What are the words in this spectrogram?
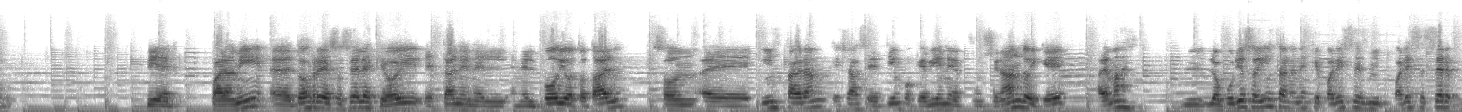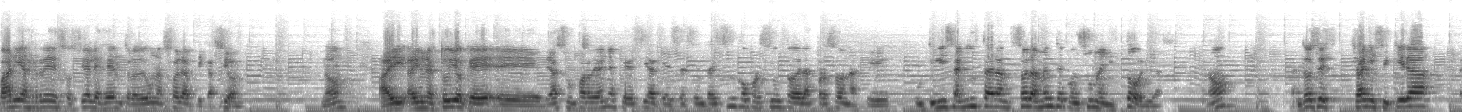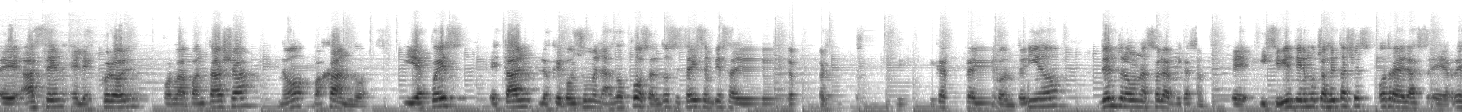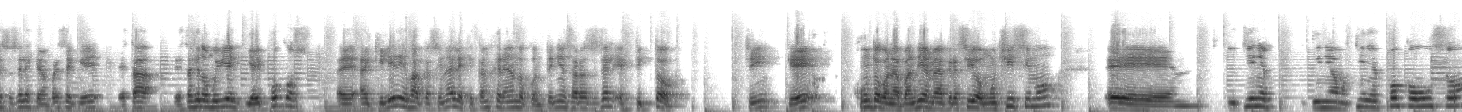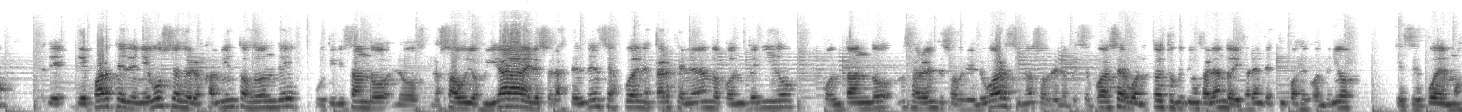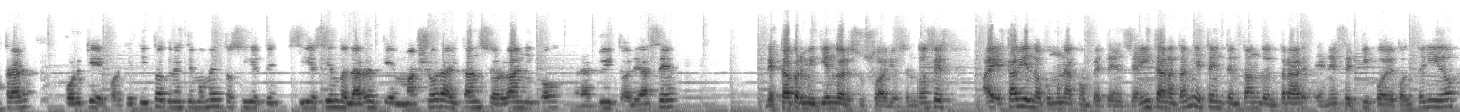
Bien, para mí, eh, dos redes sociales que hoy están en el, en el podio total son eh, Instagram, que ya hace tiempo que viene funcionando y que además lo curioso de Instagram es que parece, parece ser varias redes sociales dentro de una sola aplicación, ¿no? Hay, un estudio que eh, de hace un par de años que decía que el 65% de las personas que utilizan Instagram solamente consumen historias, ¿no? Entonces ya ni siquiera eh, hacen el scroll por la pantalla, ¿no? Bajando. Y después están los que consumen las dos cosas. Entonces ahí se empieza a diversificar el contenido dentro de una sola aplicación. Eh, y si bien tiene muchos detalles, otra de las eh, redes sociales que me parece que está, está muy bien y hay pocos eh, alquileres vacacionales que están generando contenido en esa red social es TikTok, ¿sí? que junto con la pandemia me ha crecido muchísimo y tiene, tiene poco uso de, parte de negocios de alojamientos donde utilizando los, audios virales o las tendencias pueden estar generando contenido contando no solamente sobre el lugar, sino sobre lo que se puede hacer. Bueno, todo esto que estamos hablando, de diferentes tipos de contenido que se pueden mostrar. ¿Por qué? Porque TikTok en este momento sigue, sigue siendo la red que mayor alcance orgánico, gratuito, le hace, le está permitiendo a los usuarios. Entonces, está viendo como una competencia. Instagram también está intentando entrar en ese tipo de contenido,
